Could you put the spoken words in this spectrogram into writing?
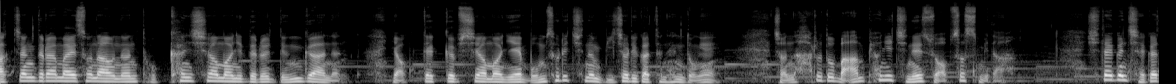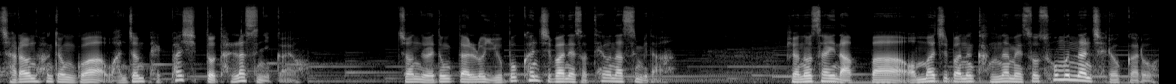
막장 드라마에서 나오는 독한 시어머니들을 능가하는 역대급 시어머니의 몸소리치는 미저리 같은 행동에 전 하루도 마음 편히 지낼 수 없었습니다. 시댁은 제가 자라온 환경과 완전 180도 달랐으니까요. 전 외동딸로 유복한 집안에서 태어났습니다. 변호사인 아빠, 엄마 집안은 강남에서 소문난 재력가로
